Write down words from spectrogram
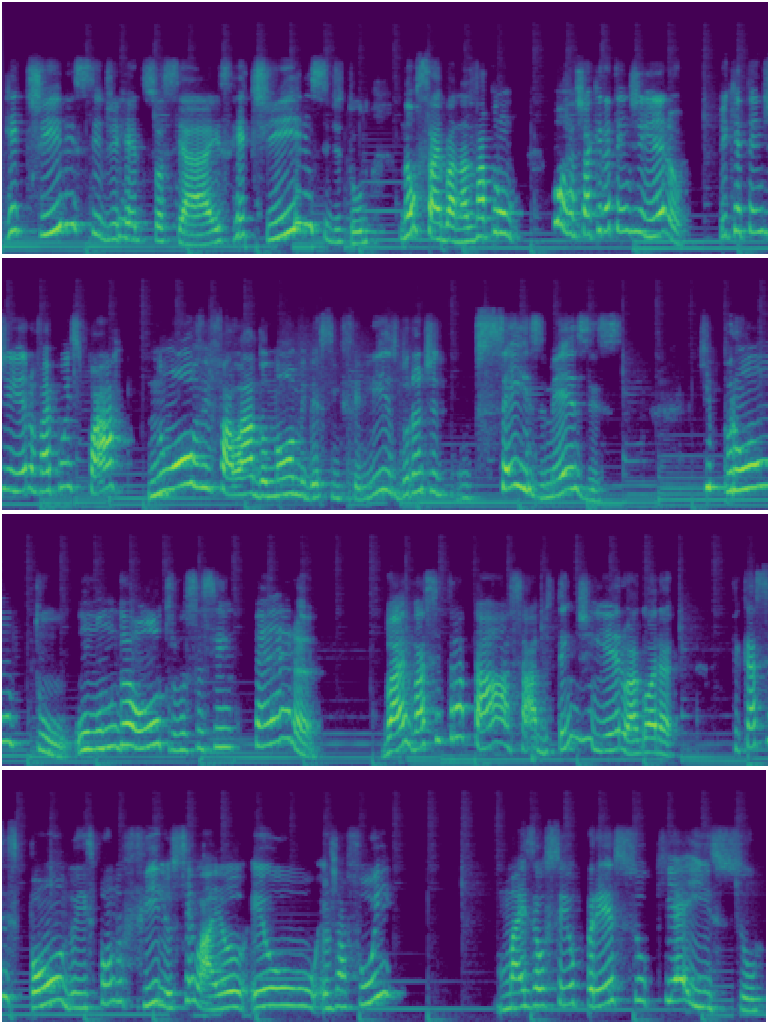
retire-se de redes sociais, retire-se de tudo, não saiba nada, vá para um. Porra, a Shakira tem dinheiro, Piquet tem dinheiro, vai para um spa. Não ouve falar do nome desse infeliz durante seis meses? Que pronto, o mundo é outro, você se recupera. Vai, vai se tratar, sabe? Tem dinheiro. Agora, ficar se expondo e expondo filho, sei lá, eu, eu, eu já fui, mas eu sei o preço que é isso.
